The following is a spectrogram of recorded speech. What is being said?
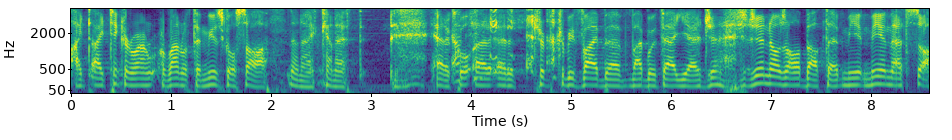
I, I tinker around around with the musical saw, and I kind of. had a cool, at, at a tri- tribute vibe, uh, vibe with that, yeah. Jen, Jen knows all about that. Me, me and that saw.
